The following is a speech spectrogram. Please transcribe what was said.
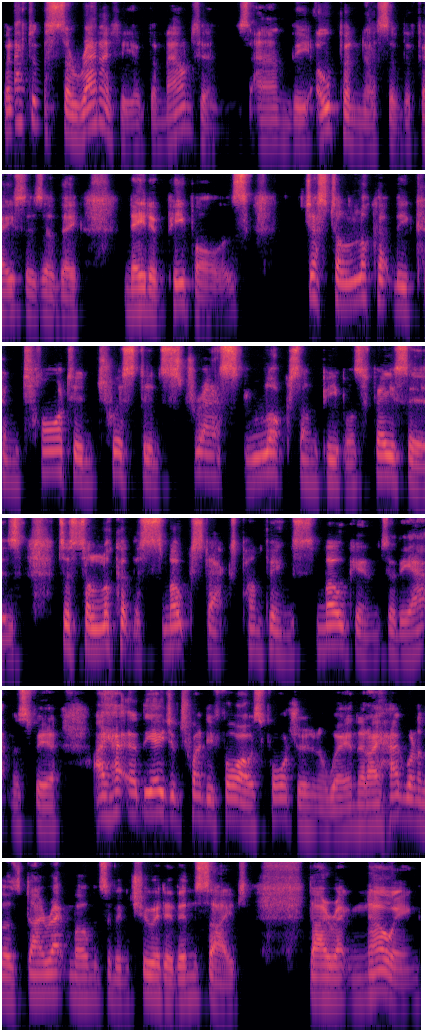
But after the serenity of the mountains and the openness of the faces of the native peoples, just to look at the contorted, twisted, stressed looks on people's faces, just to look at the smokestacks pumping smoke into the atmosphere. I had, at the age of 24, I was fortunate in a way in that I had one of those direct moments of intuitive insight, direct knowing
